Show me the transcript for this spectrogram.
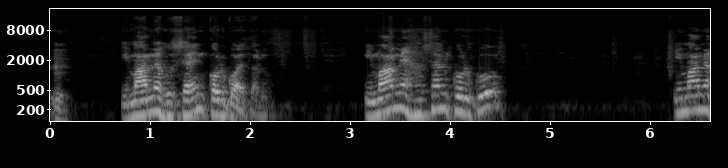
ఉమ్, ఇమామే హుసైన్ కొడుకు అవుతాడు ఇమామే హసన్ కొడుకు ఇమామే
